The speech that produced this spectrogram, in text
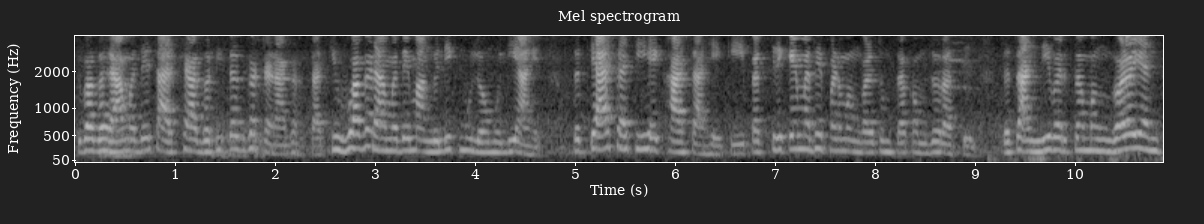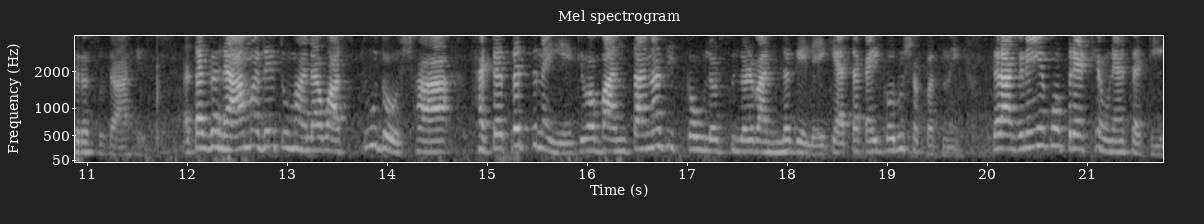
किंवा घरामध्ये सारख्या अघटितच घटना घडतात. किंवा घरामध्ये मांगलिक मुलं मुली आहेत. तर त्यासाठी हे खास आहे की पत्रिकेमध्ये पण मंगळ तुमचा कमजोर असेल. तर चांदीवरचं मंगळ यंत्र सुद्धा आहे. आता घरामध्ये तुम्हाला वास्तुदोष हा हटतच नाहीये किंवा बांधतानाच इतकं उलटसुलट बांधलं गेलंय की आता काही करू शकत नाही. तर आग्नेय कोपऱ्यात ठेवण्यासाठी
